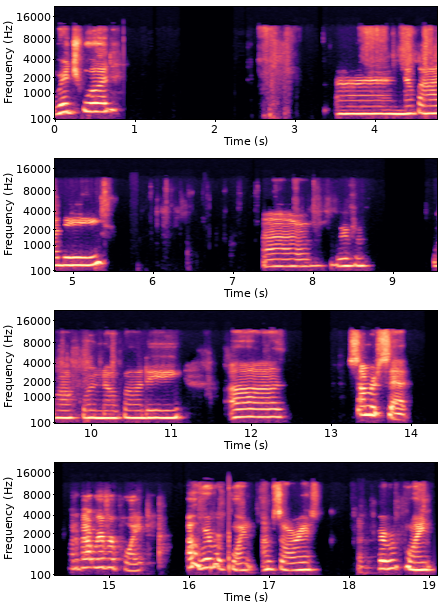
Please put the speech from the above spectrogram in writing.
Ridgewood. Uh, nobody. Uh, River, Rockland, nobody. Uh, Somerset. What about River Point? Oh, River Point. I'm sorry. River Point.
